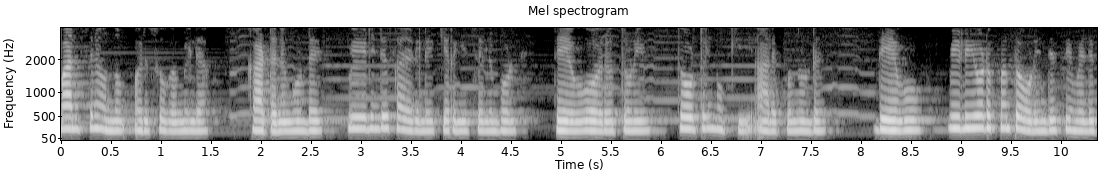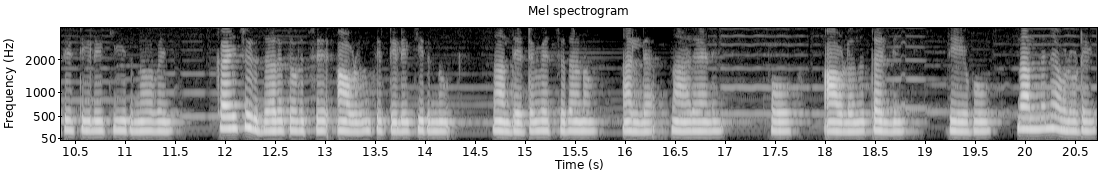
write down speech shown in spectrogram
മനസ്സിനൊന്നും ഒരു സുഖമില്ല. കട്ടനും കൊണ്ട് വീടിന്റെ സൈഡിലേക്ക് ഇറങ്ങി ചെല്ലുമ്പോൾ ദേവു ഓരോ തുണിയും തോട്ടിൽ മുക്കി അലക്കുന്നുണ്ട്. ദേവു വിളിയോടൊപ്പം തോടിന്റെ സിമന്റ് തിട്ടിയിലേക്ക് ഇരുന്നു അവൻ. കൈ ചുരിദാറ് തുടച്ച് അവളും തിട്ടിയിലേക്ക് ഇരുന്നു. നന്ദേട്ടൻ വെച്ചതാണോ? അല്ല നാരായണി പോ അവളൊന്ന് തല്ലി. ദേവു നന്ദൻ അവളുടെ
